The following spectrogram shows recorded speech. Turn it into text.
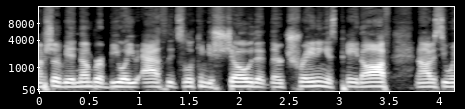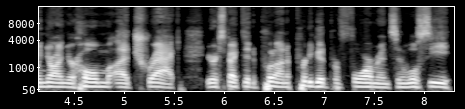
I'm sure there'll be a number of BYU athletes looking to show that their training has paid off. And obviously, when you're on your home track, you're expected to put on a pretty good performance. And we'll see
